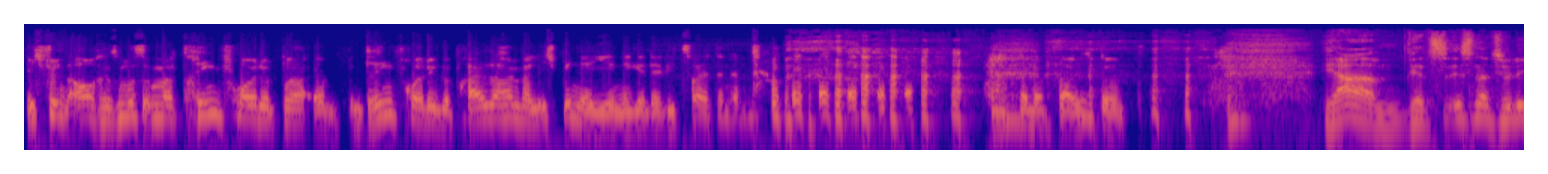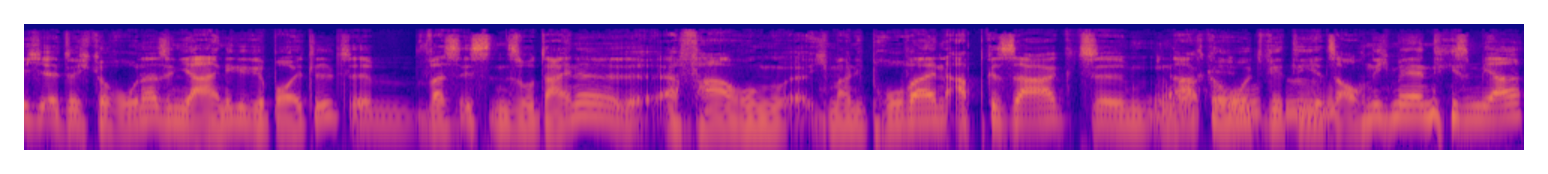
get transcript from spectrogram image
ich finde auch, es muss immer Trinkfreude, äh, trinkfreudige Preise haben, weil ich bin derjenige, der die zweite nimmt. Wenn der Preis stimmt. Ja, jetzt ist natürlich äh, durch Corona sind ja einige gebeutelt. Ähm, Was ist denn so deine Erfahrung? Ich meine, die Prowein abgesagt, ähm, nachgeholt okay. wird die Mhm. jetzt auch nicht mehr in diesem Jahr.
